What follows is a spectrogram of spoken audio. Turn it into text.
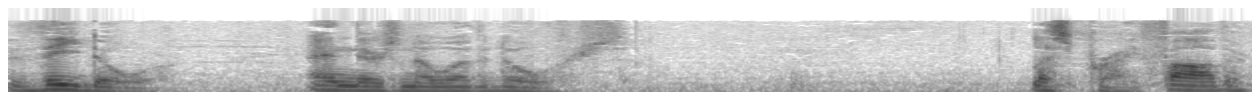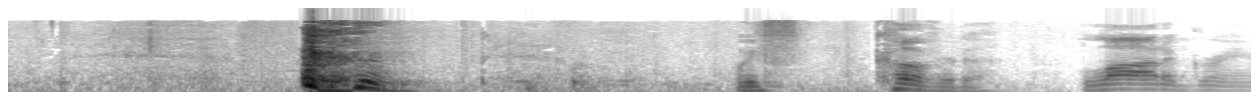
The door. And there's no other doors. Let's pray. Father, we've covered a lot of ground.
